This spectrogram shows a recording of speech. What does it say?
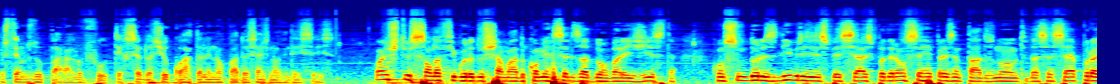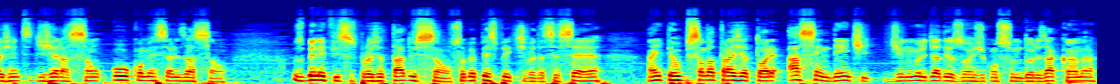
os termos do parágrafo 3 do artigo 4 da Lei 942796. Com a instituição da figura do chamado comercializador varejista, consumidores livres e especiais poderão ser representados no âmbito da CCE por agentes de geração ou comercialização. Os benefícios projetados são, sob a perspectiva da CCE, a interrupção da trajetória ascendente de número de adesões de consumidores à Câmara,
